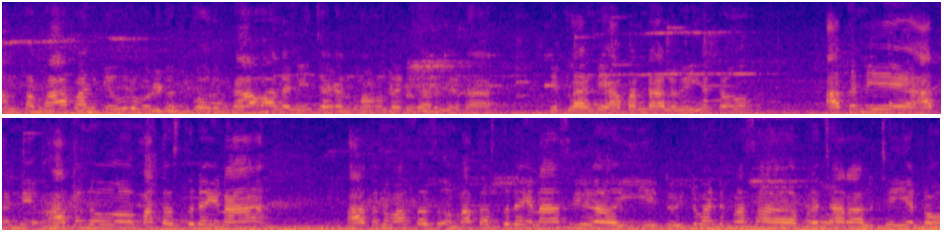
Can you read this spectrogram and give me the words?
అంత పాపానికి ఎవరు ఒడిగట్టుకోరు. కావాలని జగన్మోహన్ రెడ్డి గారి మీద ఇట్లాంటి అబండాలు వేయటం అతని అతన్ని అతను మతస్థుడైన అతను మత మతస్థుడైన శ్రీ ఇటు- ఇటువంటి ప్రసా ప్రచారాలు చేయటం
